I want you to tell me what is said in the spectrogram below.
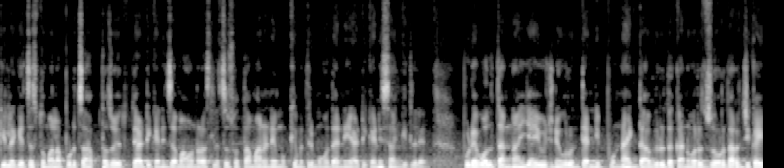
की लगेचच तुम्हाला पुढचा हप्ता जो आहे तो त्या ठिकाणी जमा होणार असल्याचं स्वतः माननीय मुख्यमंत्री महोदयांनी या ठिकाणी सांगितलेलं आहे. पुढे बोलताना या योजनेवरून त्यांनी पुन्हा एकदा विरोधकांवर जोरदार जी काही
